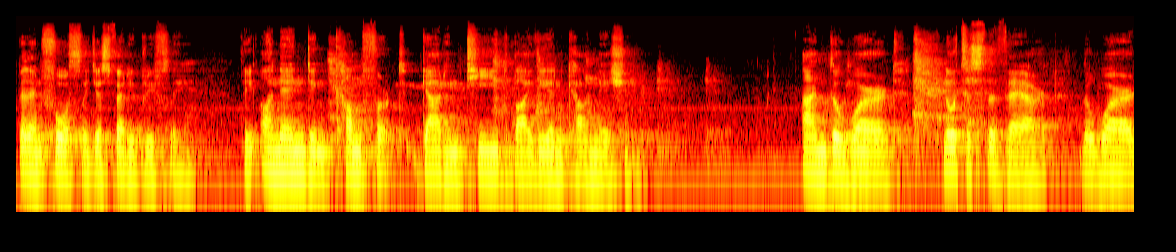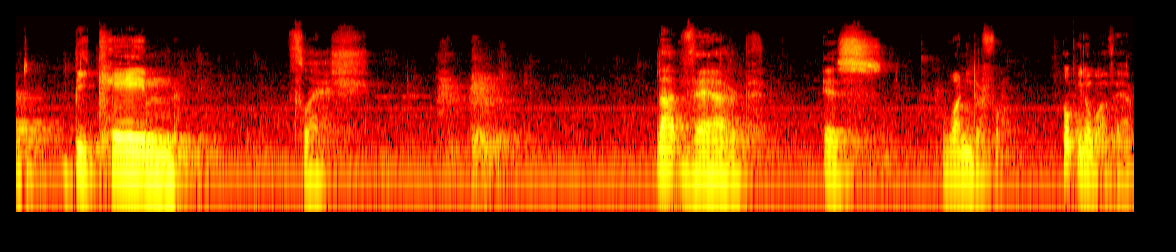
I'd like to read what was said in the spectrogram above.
But then, fourthly, just very briefly, the unending comfort guaranteed by the incarnation. And the word, notice the verb, the word became flesh. That verb is wonderful. Hope you know what a verb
